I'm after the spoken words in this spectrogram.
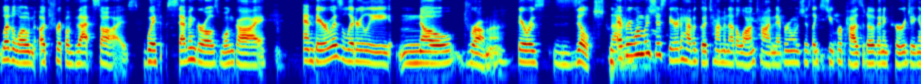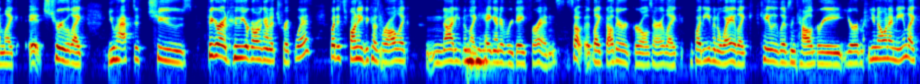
let alone a trip of that size with seven girls one guy and there was literally no drama. There was zilch. None. everyone was just there to have a good time and not a long time and everyone was just like super positive and encouraging and like it's true like you have to choose figure out who you're going on a trip with but it's funny because we're all like not even like mm-hmm. hang out every day friends. So like the other girls are like, but even away, like Kaylee lives in Calgary. You're, you know what I mean? Like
